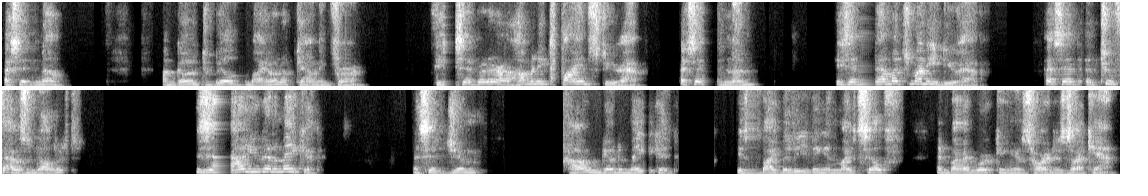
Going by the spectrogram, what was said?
I said, No. I'm going to build my own accounting firm. He said, But Errol, how many clients do you have? I said, None. He said, How much money do you have? I said, uh, $2,000. He said, How are you going to make it? I said, Jim, how I'm going to make it is by believing in myself and by working as hard as I can.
